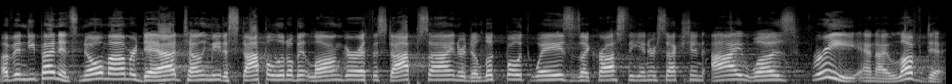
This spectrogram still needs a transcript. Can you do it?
of independence. No mom or dad telling me to stop a little bit longer at the stop sign or to look both ways as I crossed the intersection. I was free, and I loved it.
